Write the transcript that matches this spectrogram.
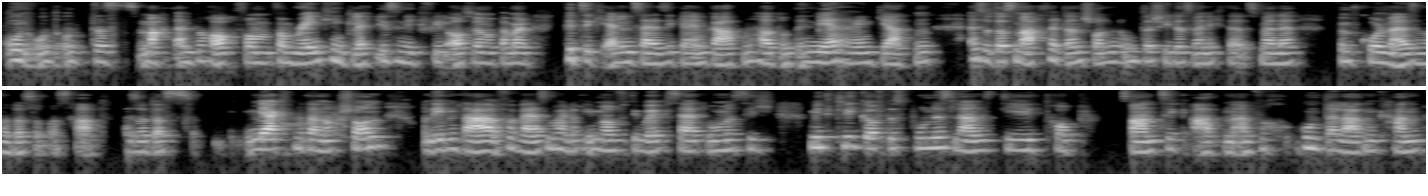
und, und, und das macht einfach auch vom, vom Ranking gleich irrsinnig viel aus, wenn man auf einmal 40 Erlenseisiger im Garten hat und in mehreren Gärten. Also das macht halt dann schon einen Unterschied, als wenn ich da jetzt meine fünf Kohlmeisen oder sowas habe. Also das merkt man dann auch schon. Und eben da verweisen wir halt auch immer auf die Website, wo man sich mit Klick auf das Bundesland die Top 20 Arten einfach runterladen kann.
